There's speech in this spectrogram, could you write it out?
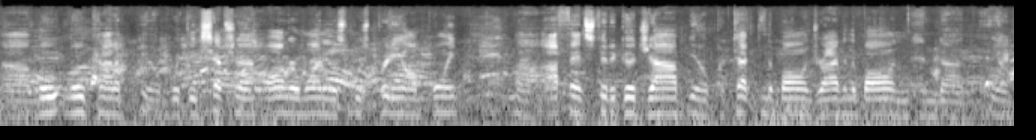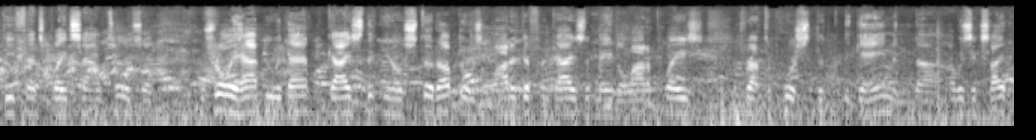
Uh, Lou, Lou kind of you know with the exception of that longer one was, was pretty on point. Uh, offense did a good job, you know, protecting the ball and driving the ball, and, and uh, you know defense played sound too. So I was really happy with that. Guys that you know stood up. There was a lot of different guys that made a lot of plays throughout the course of the, the game, and uh, I was excited.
